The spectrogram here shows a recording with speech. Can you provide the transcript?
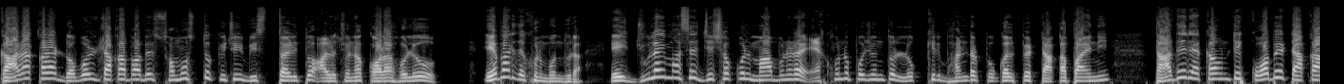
কারা কারা ডবল টাকা পাবে? সমস্ত কিছুই বিস্তারিত আলোচনা করা হলো। এবার দেখুন বন্ধুরা, এই জুলাই মাসে যে সকল মা বোনেরা এখনও পর্যন্ত লক্ষ্মীর ভাণ্ডার প্রকল্পের টাকা পায়নি, তাদের অ্যাকাউন্টে কবে টাকা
